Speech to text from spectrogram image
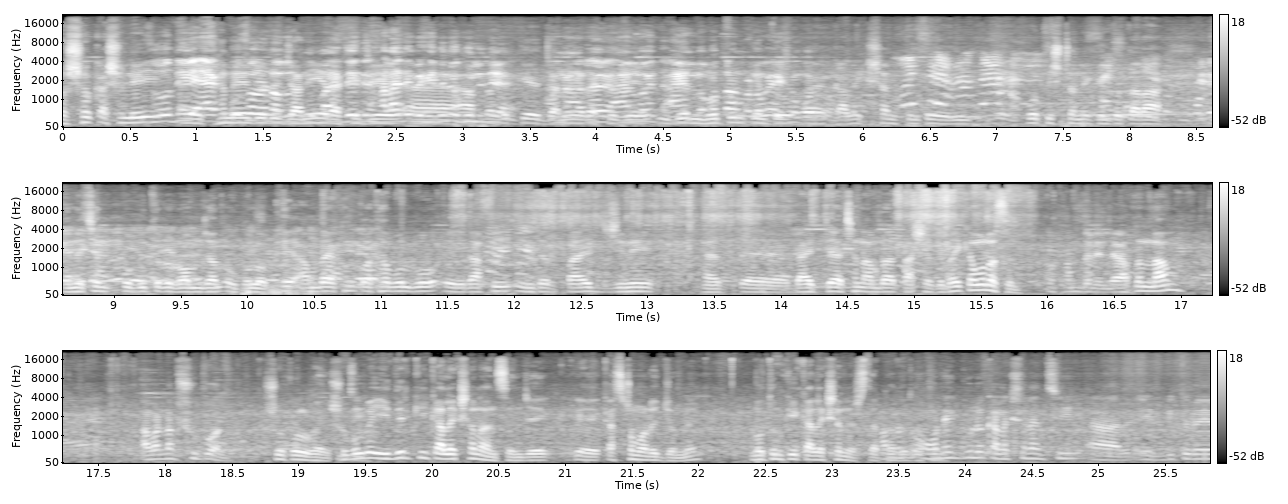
দর্শক আসলে এখানে যদি জানিয়ে রাখি যে আপনাদেরকে জানিয়ে রাখি যে ঈদের নতুন কিন্তু কালেকশন কিন্তু এই প্রতিষ্ঠানে কিন্তু তারা এনেছেন পবিত্র রমজান উপলক্ষে। আমরা এখন কথা বলব এই রাফি এন্টারপ্রাইজ যিনি দায়িত্বে আছেন আমরা তার সাথে। ভাই কেমন আছেন? আলহামদুলিল্লাহ। আপনার নাম? আমার নাম সুপল। সুকল ভাই। সুকল ভাই ঈদের কি কালেকশন আনছেন যে কাস্টমারের জন্য? নতুন কি কালেকশন আমরা আপনাদের অনেকগুলো কালেকশন আনছি আর এর ভিতরে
